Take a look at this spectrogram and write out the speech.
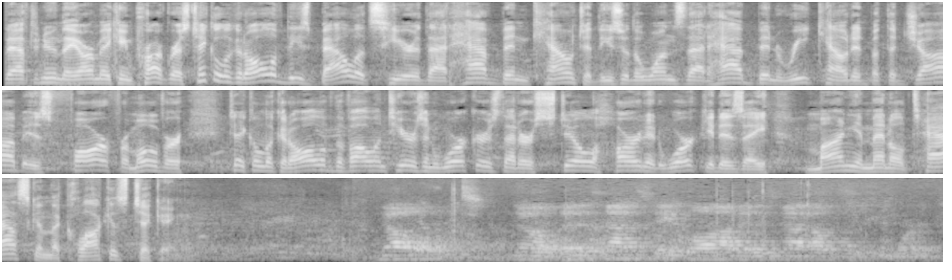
Good afternoon. They are making progress. Take a look at all of these ballots here that have been counted. These are the ones that have been recounted, but the job is far from over. Take a look at all of the volunteers and workers that are still hard at work. It is a monumental task, and the clock is ticking. No, no, that is not state law. That is not how the system works.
